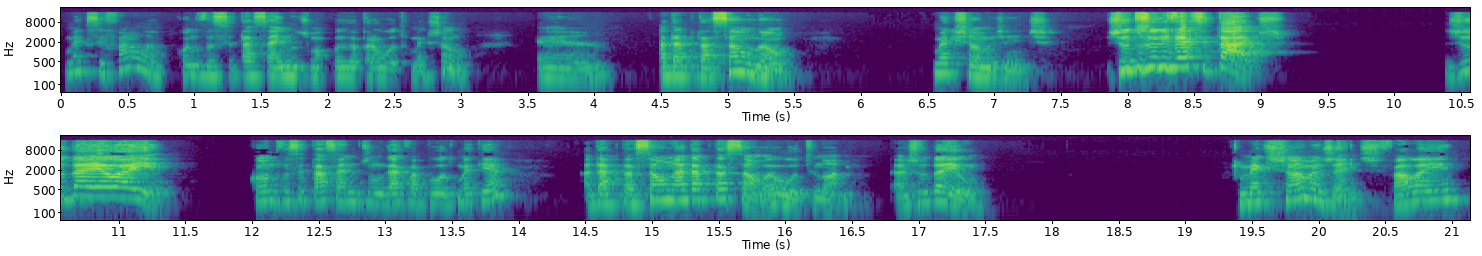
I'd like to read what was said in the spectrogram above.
como é que se fala? Quando você está saindo de uma coisa para outra, como é que chama? É... Adaptação, não? Como é que chama, gente? Judos universitários. Ajuda eu aí. Quando você está saindo de um lugar para outro, como é que é? Adaptação não é adaptação, é outro nome. Ajuda eu. Como é que chama, gente? Fala aí.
